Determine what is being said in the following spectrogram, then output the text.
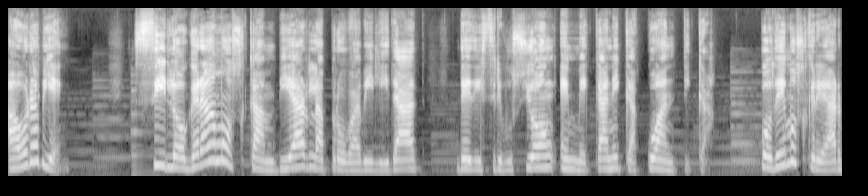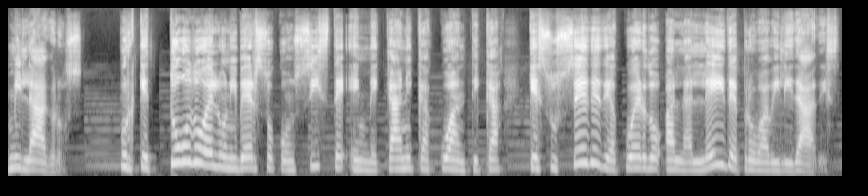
Ahora bien, si logramos cambiar la probabilidad de distribución en mecánica cuántica, podemos crear milagros porque todo el universo consiste en mecánica cuántica que sucede de acuerdo a la ley de probabilidades.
